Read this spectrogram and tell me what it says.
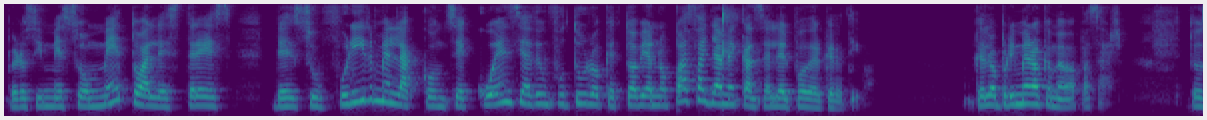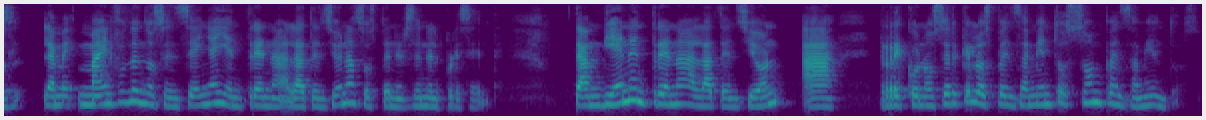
Pero si me someto al estrés de sufrirme la consecuencia de un futuro que todavía no pasa, ya me cancelé el poder creativo. Que es lo primero que me va a pasar. Entonces, la mindfulness nos enseña y entrena a la atención a sostenerse en el presente. También entrena a la atención a reconocer que los pensamientos son pensamientos,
